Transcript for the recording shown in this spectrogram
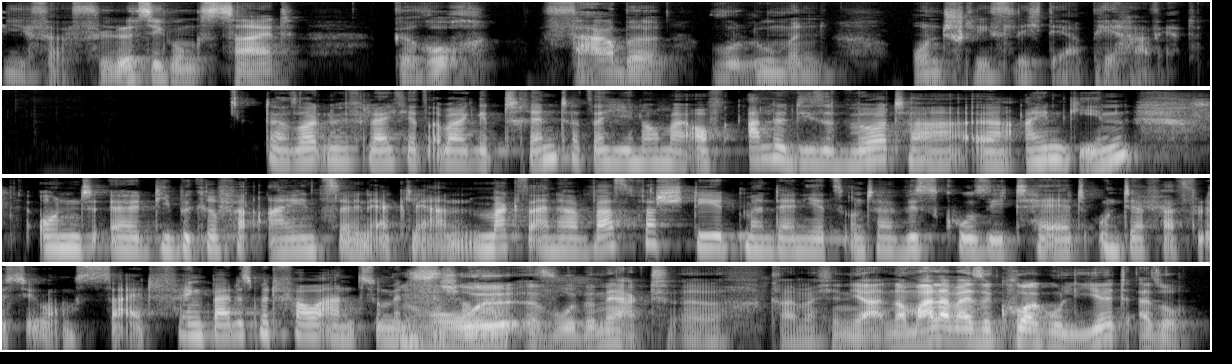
die Verflüssigungszeit, Geruch, Farbe, Volumen und schließlich der pH-Wert. Da sollten wir vielleicht jetzt aber getrennt tatsächlich nochmal auf alle diese Wörter äh, eingehen und äh, die Begriffe einzeln erklären. Max Einer, was versteht man denn jetzt unter Viskosität und der Verflüssigungszeit? Fängt beides mit V an zumindest. Wohl, wohl bemerkt, äh, Kreimerchen. Ja, normalerweise koaguliert, also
